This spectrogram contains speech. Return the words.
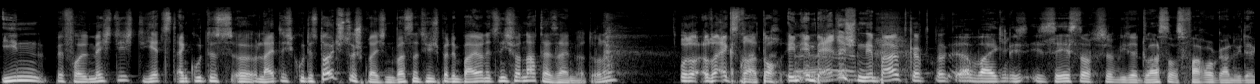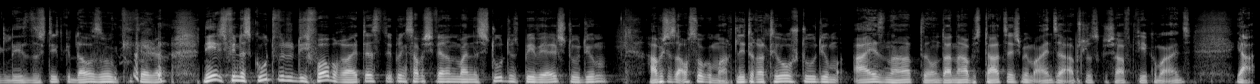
ihn bevollmächtigt, jetzt ein gutes, äh, leidlich gutes Deutsch zu sprechen, was natürlich bei den Bayern jetzt nicht von Nachteil sein wird, oder? Oder, oder extra, doch. In, Im Bayerischen, im Bayern. Ja, Michael, ich, ich sehe es doch schon wieder. Du hast doch das Fachorgan wieder gelesen. Das steht genauso im Kicker. Ja? nee, ich finde es gut, wie du dich vorbereitest. Übrigens habe ich während meines Studiums, BWL-Studium, habe ich das auch so gemacht. Literaturstudium, eisenhart. Und dann habe ich tatsächlich mit dem 1er Abschluss geschafft, 4,1. Ja,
